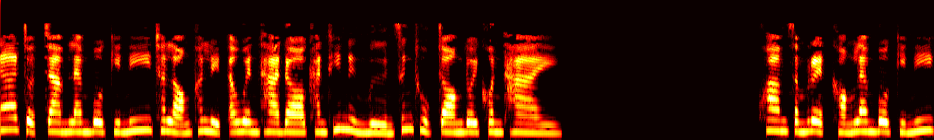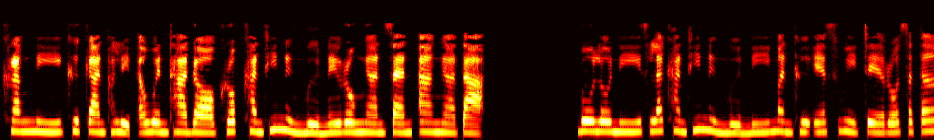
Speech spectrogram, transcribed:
น่าจดจำ Lamborghini ฉลองผลิต Aventador คันที่10,000ซึ่งถูกจองโดยคนไทย ความสำเร็จของ Lamborghini ครั้งนี้คือการผลิต Aventador ครบคันที่10,000ในโรงงานแซนอางาตะ โบโลนีสและคันที่10,000นี้มันคือ SVJ Roadster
